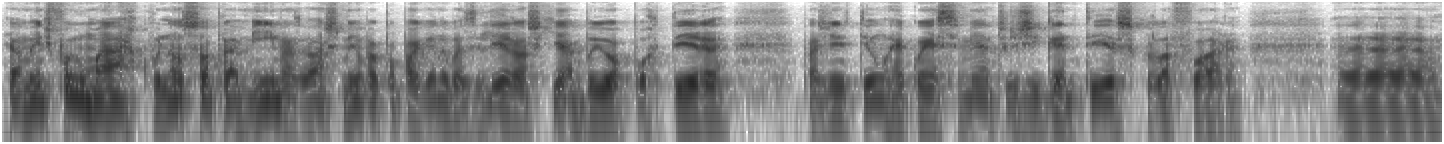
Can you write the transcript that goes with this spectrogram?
realmente foi um marco, não só para mim, mas eu acho mesmo para a propaganda brasileira, acho que abriu a porteira para a gente ter um reconhecimento gigantesco lá fora. Uh,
